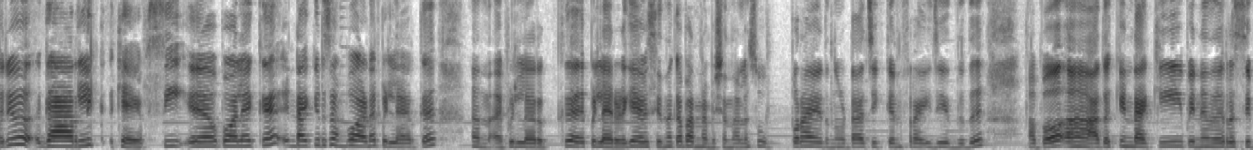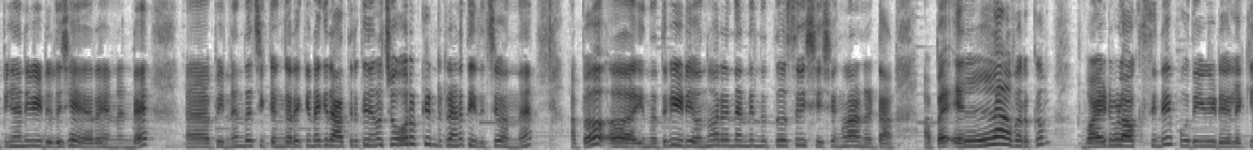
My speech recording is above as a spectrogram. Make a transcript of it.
ഒരു ഗാർലിക് കെ എഫ് സി പോലെയൊക്കെ ഉണ്ടാക്കിയൊരു സംഭവമാണ് പിള്ളേർക്ക് പിള്ളേർക്ക് പിള്ളേരോട് കെ എഫ് സി എന്നൊക്കെ പറഞ്ഞു പക്ഷെ എന്നാലും സൂപ്പറായിരുന്നു കേട്ടോ ചിക്കൻ ഫ്രൈ ചെയ്തത്. അപ്പോൾ അതൊക്കെ ഉണ്ടാക്കി. പിന്നെ റെസിപ്പി ഞാൻ വീഡിയോയിൽ ഷെയർ ചെയ്യുന്നുണ്ട്. പിന്നെ എന്താ ചിക്കൻ കറിയൊക്കെ ഉണ്ടാക്കി രാത്രിക്ക് ഞങ്ങൾ ചോറൊക്കെ ഇട്ടിട്ടാണ് തിരിച്ചു വന്നത് അപ്പോൾ ഇന്നത്തെ വീഡിയോ എന്ന് പറയുന്നത് ഇന്നത്തെ ദിവസം വിശേഷങ്ങളാണ് കേട്ടോ. അപ്പോൾ എല്ലാവർക്കും വൈഡ് വ്ളോഗ്സിന്റെ പുതിയ വീഡിയോയിലേക്ക്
